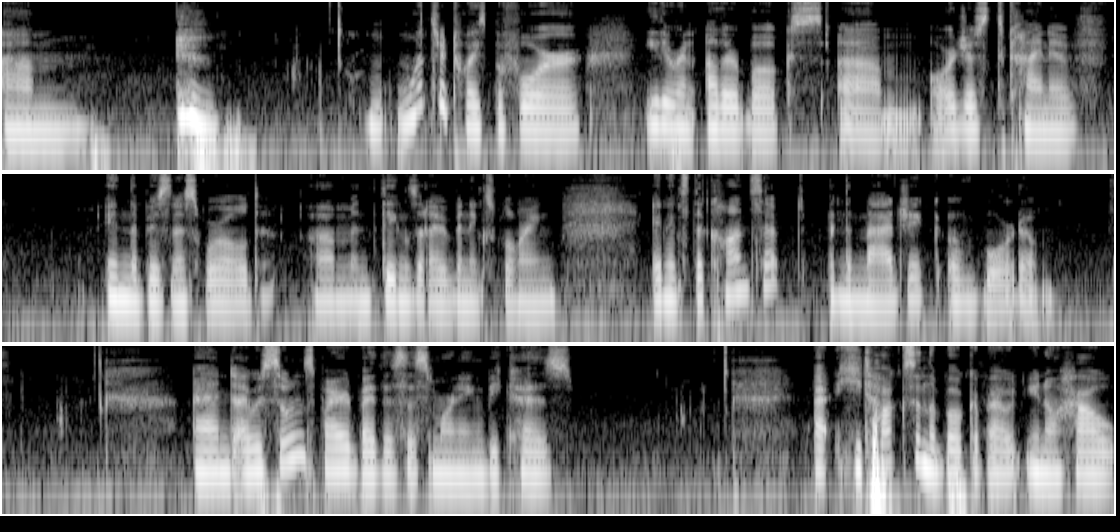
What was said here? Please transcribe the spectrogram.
um, once or twice before, either in other books um, or just kind of in the business world um, and things that I've been exploring and it's the concept and the magic of boredom. And I was so inspired by this this morning because uh, he talks in the book about you know how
